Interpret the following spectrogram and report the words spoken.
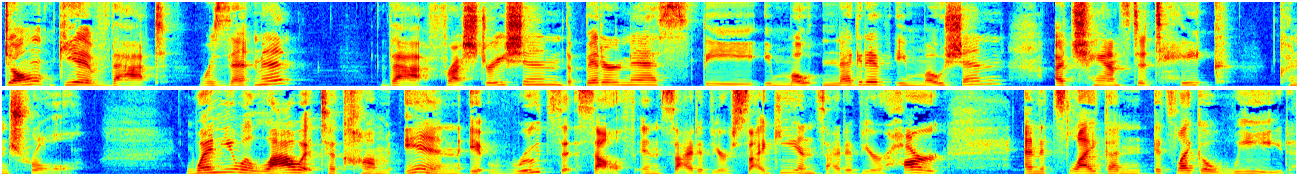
Don't give that resentment that frustration, the bitterness, the emo- negative emotion a chance to take control. When you allow it to come in, it roots itself inside of your psyche, inside of your heart, and it's like a it's like a weed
